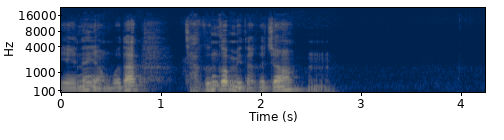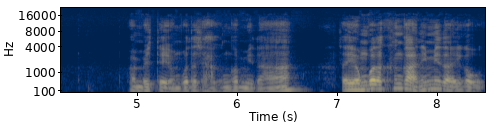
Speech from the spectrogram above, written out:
얘는 0보다 작은 겁니다. 그죠? 음. 판별시티가 0보다 작은 겁니다. 자, 0보다 큰 거 아닙니다. 이거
